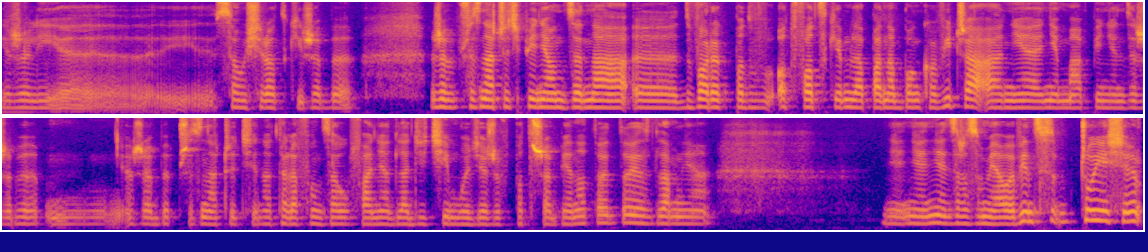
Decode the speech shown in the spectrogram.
jeżeli e, są środki, żeby, żeby przeznaczyć pieniądze na e, dworek pod Otwockiem dla pana Bąkowicza, a nie, nie ma pieniędzy, żeby, mm, żeby przeznaczyć je na telefon zaufania dla dzieci i młodzieży w potrzebie. No to, to jest dla mnie nie, nie, niezrozumiałe. Więc czuję się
